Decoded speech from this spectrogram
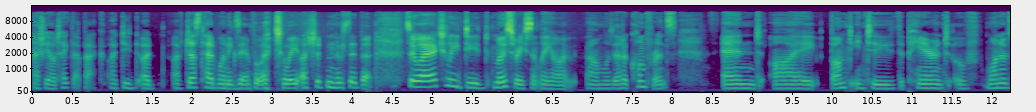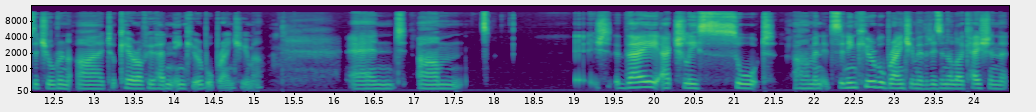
actually, I'll take that back. I did. I, have just had one example. Actually, I shouldn't have said that. So I actually did. Most recently, I um, was at a conference, and I bumped into the parent of one of the children I took care of who had an incurable brain tumor, and um, they actually sought um, and it's an incurable brain tumour that is in a location that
